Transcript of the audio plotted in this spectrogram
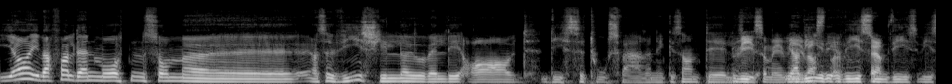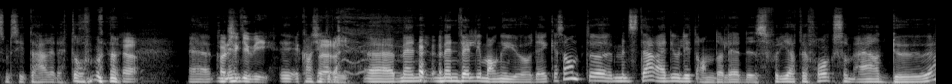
Ja, i hvert fall den måten som uh, Altså, vi skiller jo veldig av disse to sfærene, ikke sant? Liksom, vi som er vi, ja, vi, vi, vi, som, vi, vi, som sitter her i dette rommet. Ja. Eh, kanskje men, ikke vi. Eh, kanskje ikke vi, eh, men, men, veldig mange gjør det, ikke sant. Mens der er det jo litt annerledes, fordi at det er folk som er døde,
